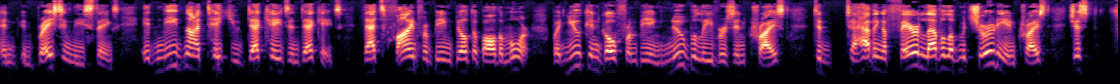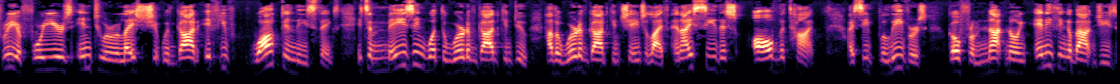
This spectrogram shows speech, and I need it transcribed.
and embracing these things. It need not take you decades and decades. That's fine for being built up all the more. But you can go from being new believers in Christ to, to having a fair level of maturity in Christ just three or four years into a relationship with God if you've walked in these things. It's amazing what the Word of God can do, how the Word of God can change a life. And I see this all the time. I see believers go from not knowing anything about Jesus,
